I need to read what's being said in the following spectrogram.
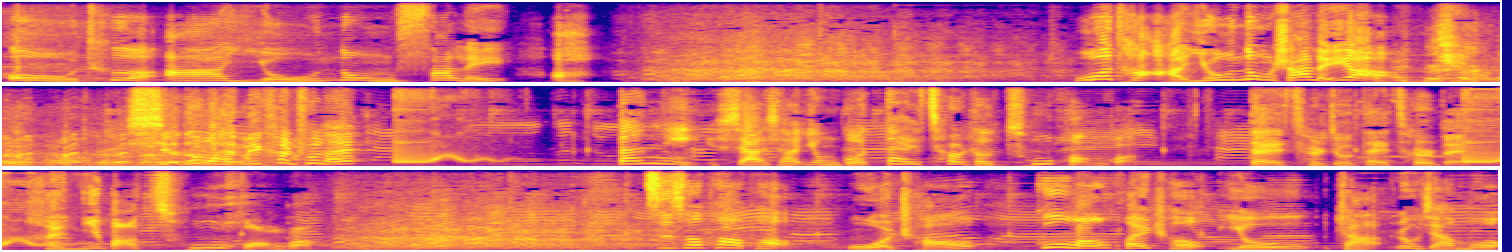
欧特阿尤弄撒雷啊！我他又弄啥雷呀？写的我还没看出来。丹尼夏夏用过带刺儿的粗黄瓜，带刺儿就带刺儿呗，还你把粗黄瓜。紫色泡泡，我朝孤王怀愁，油炸肉夹馍，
